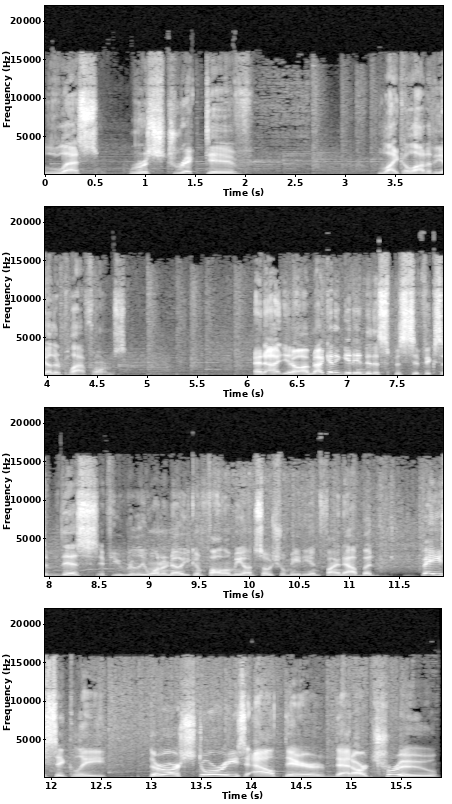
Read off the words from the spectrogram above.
less restrictive like a lot of the other platforms. And I, you know, I'm not going to get into the specifics of this. If you really want to know, you can follow me on social media and find out. But basically, there are stories out there that are true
